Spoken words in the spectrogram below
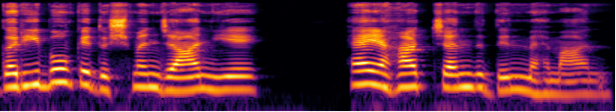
गरीबों के दुश्मन जान ये है यहाँ चंद दिन मेहमान।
